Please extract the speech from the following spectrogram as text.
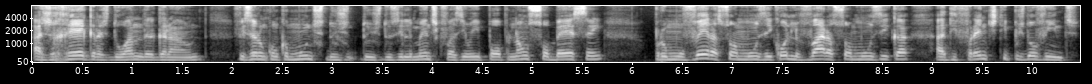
as regras do underground fizeram com que muitos dos, dos, dos elementos que faziam hip hop não soubessem promover a sua música ou levar a sua música a diferentes tipos de ouvintes.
